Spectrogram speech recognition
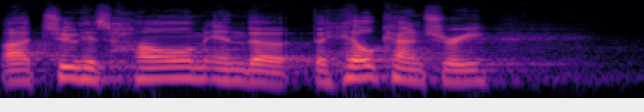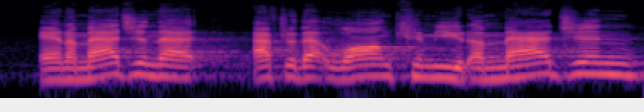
uh, to his home in the, the hill country. And imagine that after that long commute, imagine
